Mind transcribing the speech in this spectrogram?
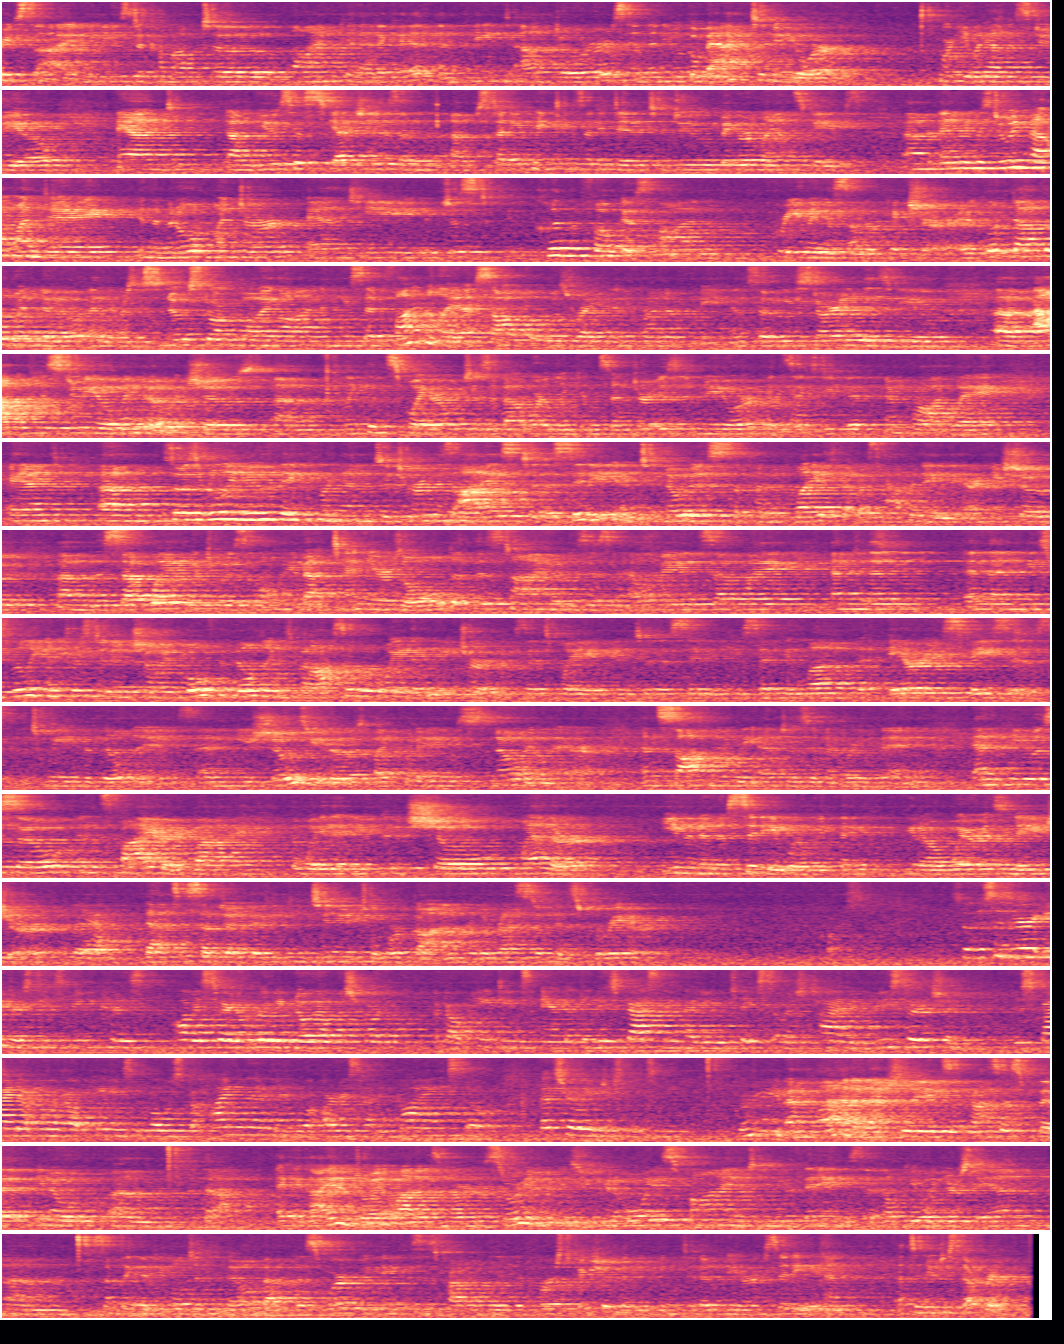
countryside. He used to come up to Lyme, Connecticut and paint outdoors, and then he would go back to New York, where he would have a studio, and um, use his sketches and um, study paintings that he did to do bigger landscapes. Um, and he was doing that one day in the middle of winter, and he just couldn't focus on creating a summer picture. And he looked out the window, and there was a snowstorm going on, and he said, finally, I saw what was right in front of me. And so he started this view uh, out of his studio window. It shows um, Lincoln Square, which is about where Lincoln Center is in New York at 65th and Broadway. And um, so it was a really new thing for him to turn his eyes to the city and to notice the kind of life that was happening there. He showed um, the subway, which was only about 10 years old at this time. It was this an elevated subway. And then, and then he's really interested in showing both the buildings, but also the way that nature makes its way into the city. He said he loved the airy spaces between the buildings. And he shows you those by putting snow in there and softening the edges of everything. And he was so inspired by the way that you could show weather, even in a city where we think, you know, where is nature? That that's a subject that he continued to work on for the rest of his career. So this is very interesting to me because obviously I don't really know that much about, about paintings and I think it's fascinating that you would take so much time and research and just find out more about paintings and what was behind them and what artists had in mind. So that's really interesting to me. Great, I'm glad. And actually, it's a process that you know um, that I think I enjoy a lot as an art historian because you can always find new things that help you understand um, something that people didn't know about this work. We think this is probably the first picture that he painted of New York City, and that's a new discovery.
